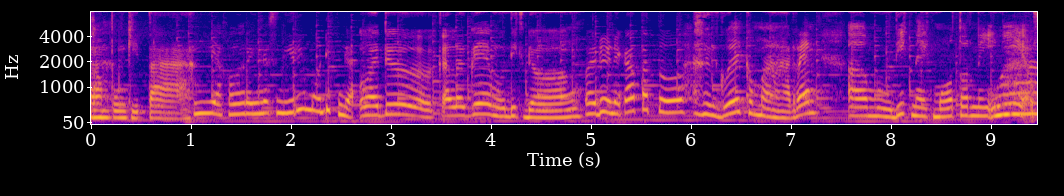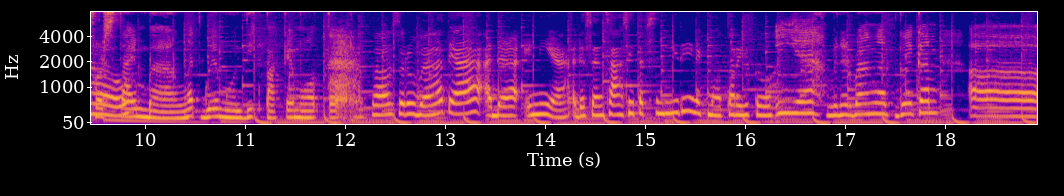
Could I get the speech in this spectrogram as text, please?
kampung kita. Iya, kalau Reina sendiri mudik nggak? Waduh, kalau gue mudik dong. Waduh, naik apa tuh? gue kemarin eh, mudik naik motor nih. Ini Wow. first time banget gue mudik pakai motor. Wow, seru banget ya. Ada ini ya, ada sensasi tersendiri naik motor itu. Iya, bener banget. Gue kan eh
